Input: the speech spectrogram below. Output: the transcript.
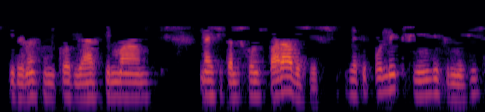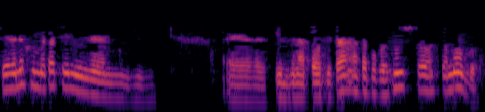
συγκεκριμένο χρονικό διάστημα, να έχει καλούς χρόνους παράδοσης. Γιατί πολλοί ξυνοί διαφημίσει δεν έχουν μετά την, ε, ε, την δυνατότητα να τα αποκριθούν στο, στον όγκο.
